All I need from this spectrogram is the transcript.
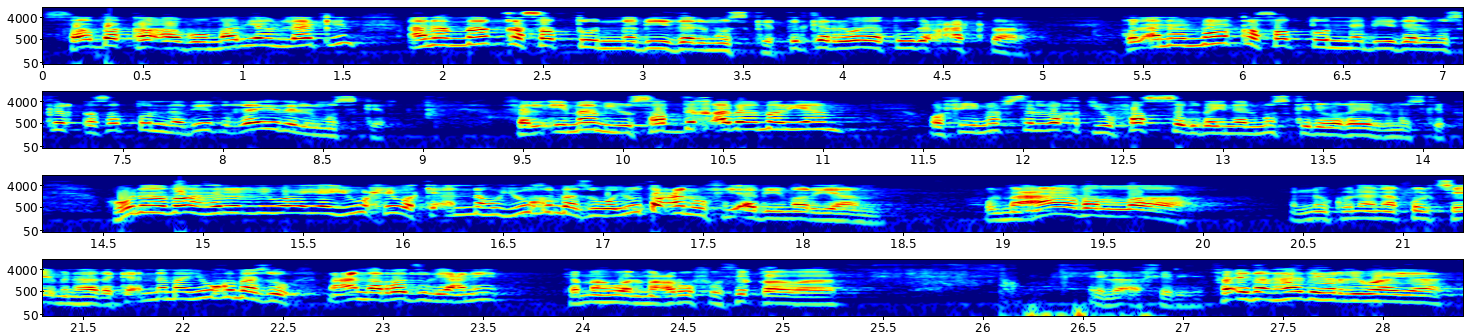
صدق أبو مريم لكن أنا ما قصدت النبيذ المسكر. تلك الرواية توضح أكثر. قل أنا ما قصدت النبيذ المسكر قصدت النبيذ غير المسكر. فالإمام يصدق أبا مريم وفي نفس الوقت يفصل بين المسكر وغير المسكر. هنا ظاهر الرواية يوحي وكأنه يغمز ويطعن في أبي مريم. قل معاذ الله. أن أكون أنا قلت شيء من هذا. كأنما يغمز مع أن الرجل يعني كما هو المعروف ثقة و إلى آخره. فإذا هذه الرواية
